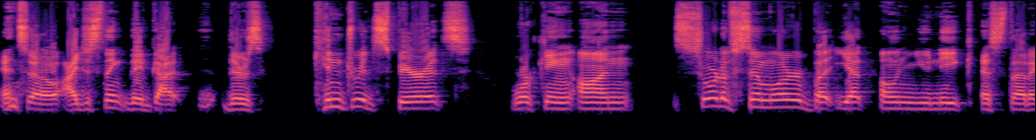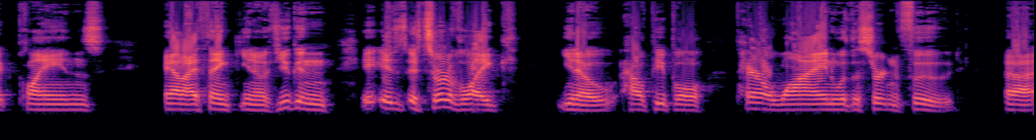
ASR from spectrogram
And so I just think they've got, there's kindred spirits working on sort of similar but yet own unique aesthetic planes. And I think, you know, if you can, it's, it's sort of like, you know, how people pair a wine with a certain food. Uh,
